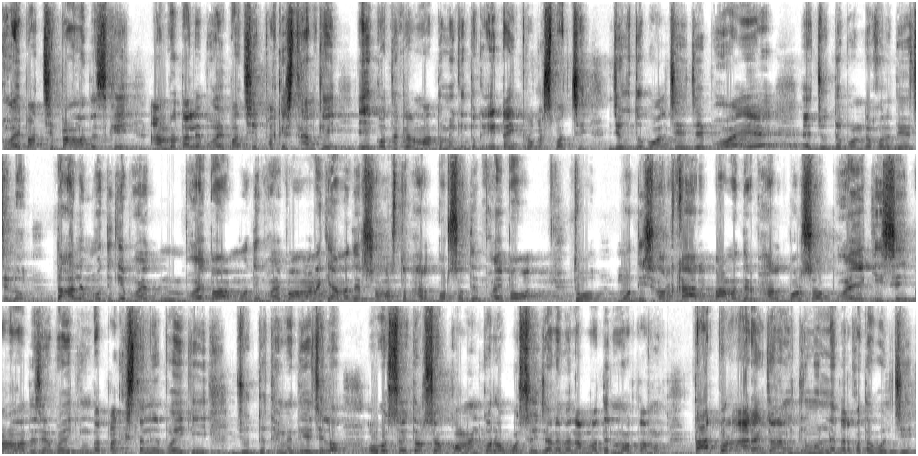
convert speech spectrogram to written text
ভয় পাচ্ছি বাংলাদেশকে? আমরা তাহলে ভয় পাচ্ছি পাকিস্তানকে? এই কথাটার মাধ্যমে কিন্তু এটাই প্রকাশ পাচ্ছে। যেহেতু বলছে যে ভয়ে যুদ্ধ বন্ধ করে দিয়েছিল। তাহলে মোদীকে ভয় ভয় পাওয়া, মোদী ভয় পাওয়া মানে কি আমাদের সমস্ত ভারতবর্ষতে ভয় পাওয়া? তো মোদী সরকার বা আমাদের ভারতবর্ষ ভয়ে কি সেই বাংলাদেশের ভয়ে কিংবা পাকিস্তানের ভয়ে কি যুদ্ধ থেমে দিয়েছিল? অবশ্যই দর্শক কমেন্ট করে অবশ্যই জানাবেন আপনাদের মতামত। তারপর আরেকজন আমি তৃণমূল নেতার কথা বলছি,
